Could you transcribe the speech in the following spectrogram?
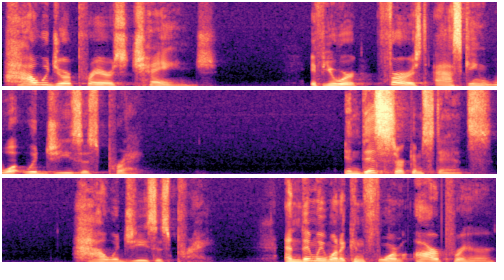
How would your prayers change if you were first asking, what would Jesus pray? In this circumstance, how would Jesus pray? And then we want to conform our prayer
